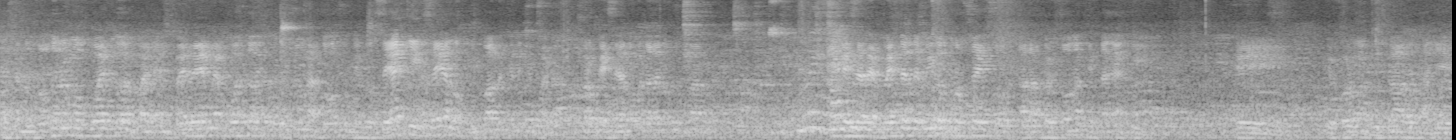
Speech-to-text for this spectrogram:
porque nosotros no hemos puesto, el, el PDM ha puesto a disposición a todos sus miembros, sea quien sea, los culpables tienen que pagar, pero que sean los verdaderos culpables. Y que se respete el debido proceso a las personas que están aquí, eh, que fueron acusados ayer.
